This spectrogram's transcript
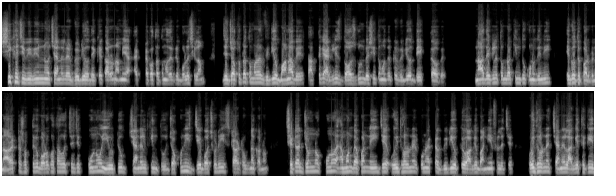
শিখেছি বিভিন্ন চ্যানেলের ভিডিও দেখে, কারণ আমি একটা কথা তোমাদেরকে বলেছিলাম যে যতটা তোমরা ভিডিও বানাবে, তার থেকে অ্যাটলিস্ট দশ গুণ বেশি তোমাদেরকে ভিডিও দেখতে হবে। না দেখলে তোমরা কিন্তু কোনোদিনই এগোতে পারবে না। আর একটা সব থেকে বড় কথা হচ্ছে যে কোনো ইউটিউব চ্যানেল কিন্তু যখনই যে বছরেই স্টার্ট হোক না কেন সেটার জন্য কোনো এমন ব্যাপার নেই যে ওই ধরনের কোনো একটা ভিডিও কেউ আগে বানিয়ে ফেলেছে। ওই ধরনের চ্যানেল আগে থেকেই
